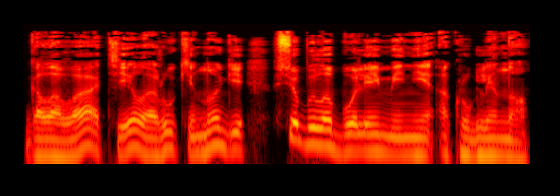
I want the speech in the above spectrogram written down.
Голова, тело, руки, ноги — все было более-менее округлено.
